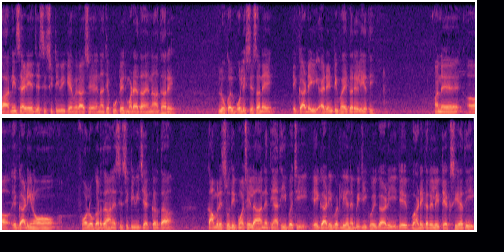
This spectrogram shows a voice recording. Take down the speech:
બહારની સાઈડે જે સીસીટીવી કેમેરા છે, એના જે ફૂટેજ મળ્યા હતા, એના આધારે લોકલ પોલીસ સ્ટેશને એક ગાડી આઈડેન્ટિફાઈ કરેલી હતી અને એ ગાડીનો ફોલો કરતા અને સીસીટીવી ચેક કરતા કામરેજ સુધી પહોંચેલા અને ત્યાંથી પછી એ ગાડી બદલી અને બીજી કોઈ ગાડી જે ભાડે કરેલી ટેક્સી હતી,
